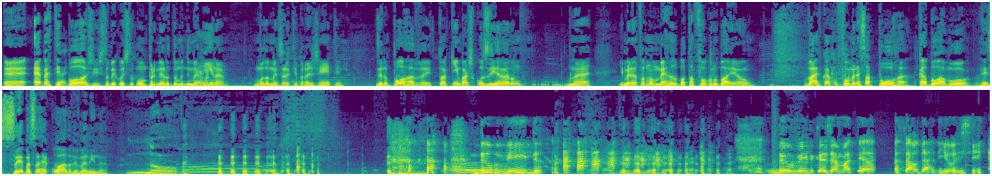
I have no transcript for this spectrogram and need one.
É, Herbert Borges, também conhecido como o primeiro domo de Melina, mandou mensagem aqui pra gente, dizendo, porra, velho, tô aqui embaixo cozinhando, né? E Melina falando merda do Botafogo no Baião. Vai ficar com fome nessa porra. Acabou o amor. Receba essa recuada, viu, Melina? Não. Duvido. Duvido que eu já matei a saudade hoje.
